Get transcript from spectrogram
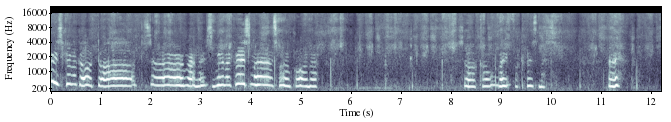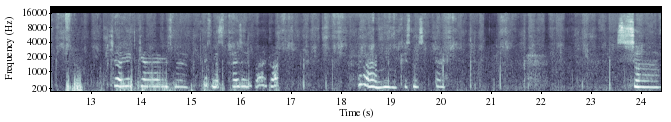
it's gonna go dark soon and it's nearly Christmas around the corner. So I can't wait for Christmas. Hey? Show you guys my Christmas present that I got on Christmas Day. So,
